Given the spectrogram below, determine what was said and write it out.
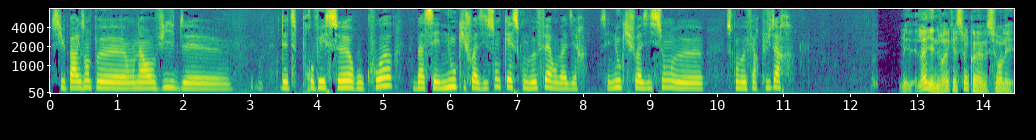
Si par exemple euh, on a envie de d'être professeur ou quoi, bah c'est nous qui choisissons qu'est-ce qu'on veut faire, on va dire. C'est nous qui choisissons euh, ce qu'on veut faire plus tard. Mais là, il y a une vraie question quand même sur les,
